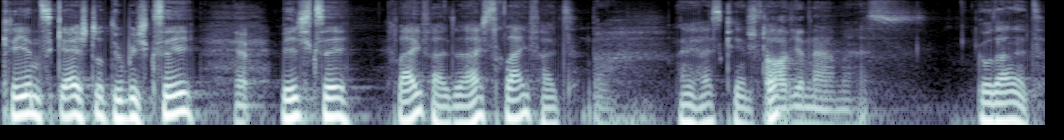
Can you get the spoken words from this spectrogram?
Kriens, gestern, du bist gesehen. Ja. Wie du gesehen? Kleinfeld, wie heißt es Kleinfeld? Nein, wie heißt Kriens? Stadionnamen. Geht auch nicht.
